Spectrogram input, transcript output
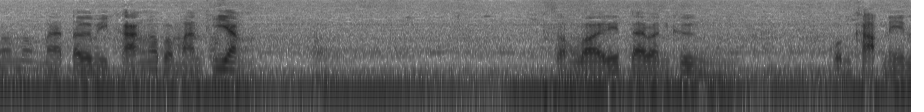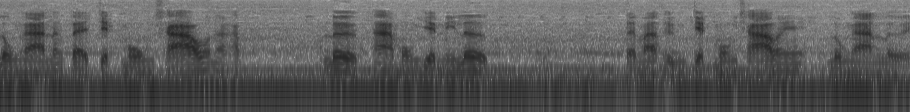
ว่ามามาเติมอีกครั้งก็ประมาณเที่ยง200ลิตรได้วันครึ่งผลขับนี้โรงงานตั้งแต่7โมงเช้านะครับ เลิก5โมงเย็นนี้เลิก แต่มาถึง7โมงเช้านี้โรงงานเลย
